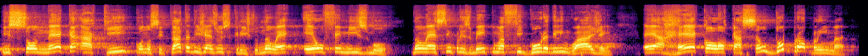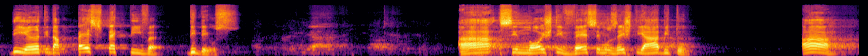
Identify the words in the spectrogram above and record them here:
E soneca aqui, quando se trata de Jesus Cristo, não é eufemismo, não é simplesmente uma figura de linguagem é a recolocação do problema diante da perspectiva de Deus. Ah, se nós tivéssemos este hábito. Ah,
